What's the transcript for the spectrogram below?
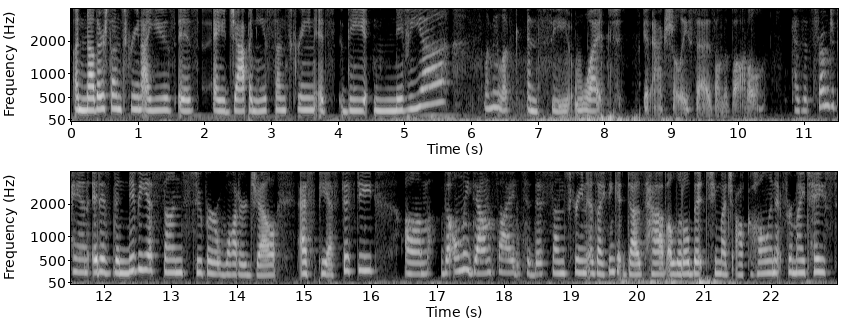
Another sunscreen I use is a Japanese sunscreen. It's the Nivea. Let me look and see what it actually says on the bottle because it's from Japan. It is the Nivea Sun Super Water Gel SPF 50. Um, the only downside to this sunscreen is I think it does have a little bit too much alcohol in it for my taste,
